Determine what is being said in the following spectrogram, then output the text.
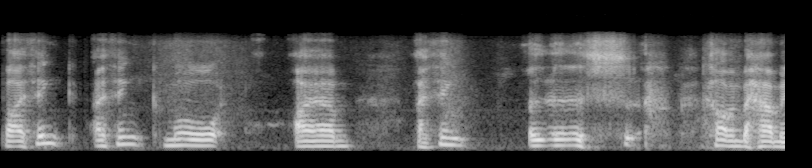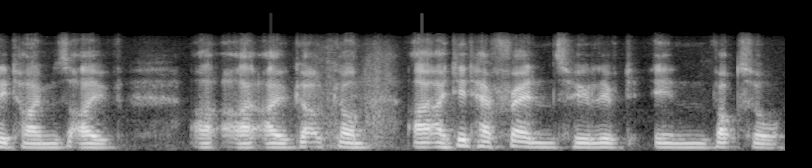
But I think I think more. I um I think uh, it's, I can't remember how many times I've I, I got gone. I, I did have friends who lived in Vauxhall,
